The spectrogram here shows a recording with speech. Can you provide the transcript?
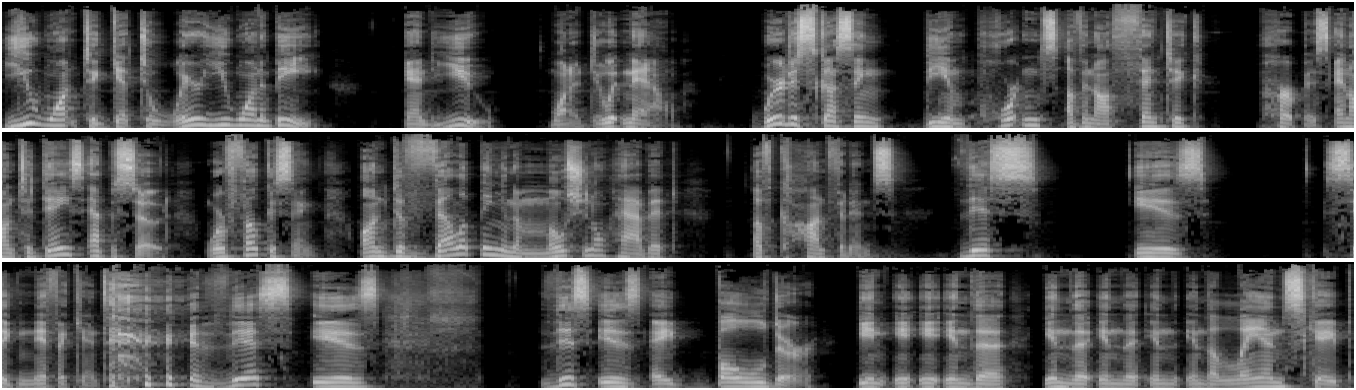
You want to get to where you want to be, and you want to do it now. We're discussing the importance of an authentic purpose. And on today's episode, we're focusing on developing an emotional habit of confidence. This is significant. this is this is a boulder in, in in the in the in the in in the landscape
